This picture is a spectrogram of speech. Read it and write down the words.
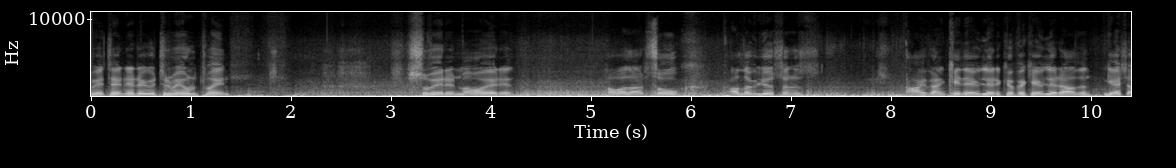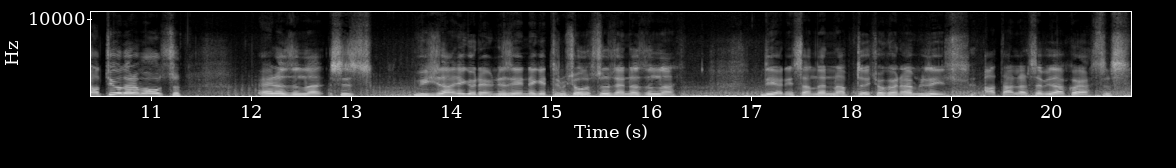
veterinere götürmeyi unutmayın. Su verin, mama verin. Havalar soğuk. Alabiliyorsanız hayvan kedi evleri, köpek evleri alın. Gerçi atıyorlar ama olsun. En azından siz vicdani görevinizi yerine getirmiş olursunuz en azından. Diğer insanların yaptığı çok önemli değil. Atarlarsa bir daha koyarsınız.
